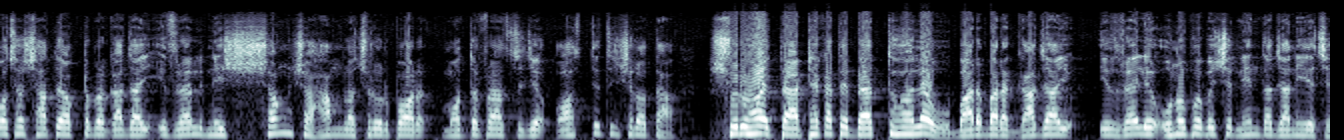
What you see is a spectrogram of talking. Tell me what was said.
বছর সাতই অক্টোবর গাজায় ইসরায়েলি নৃশংস হামলা শুরুর পর মধ্যপ্রাচ্যে যে অস্থিতিশীলতা শুরু হয় তা ঠেকাতে ব্যর্থ হলেও বারবার গাজায় ইসরায়েলের অনুপ্রবেশের নিন্দা জানিয়েছে।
